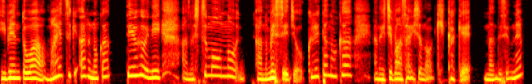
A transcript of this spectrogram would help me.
イベントは毎月あるのかっていうふうに、あの、質問の、あの、メッセージをくれたのが、あの、一番最初のきっかけなんですよね。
